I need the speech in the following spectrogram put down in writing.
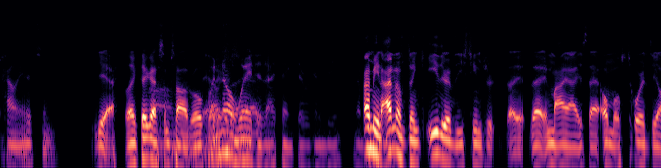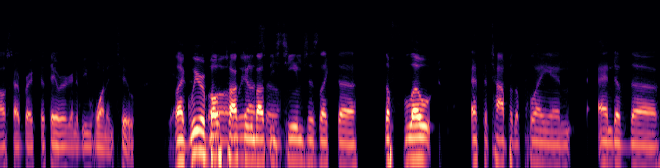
Kyle Anderson. yeah, like they got some Um, solid role they But players. no way did I think they were going to be. I number mean, I don't think either of these teams are that, that in my eyes that almost towards the All Star break that they were going to be one and two. Yeah. Like we were both Well, we talking about these teams as like the the float at the top of the play in end of the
